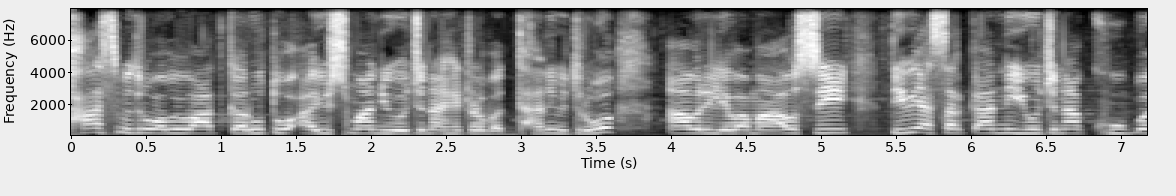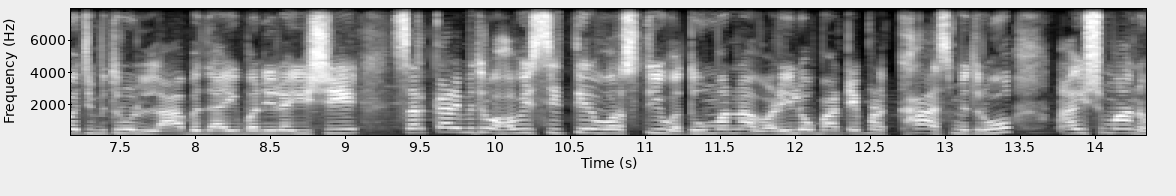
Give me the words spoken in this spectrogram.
ખાસ મિત્રો હવે વાત કરું તો આયુષ્માન યોજના હેઠળ બધાને મિત્રો આવરી લેવામાં આવશે. તેવી આ સરકારની યોજના ખૂબ જ મિત્રો લાભદાયી બની રહી છે. સરકારે મિત્રો હવે સિત્તેર વર્ષથી વધુ ઉંમરના વડીલો માટે પણ ખાસ મિત્રો આયુષ્માન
